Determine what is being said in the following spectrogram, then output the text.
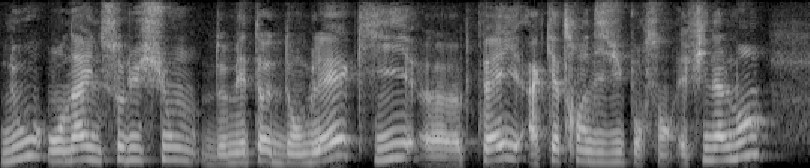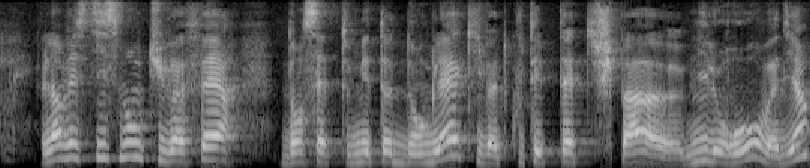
nous on a une solution de méthode d'anglais qui euh, paye à 98%. Et finalement, l'investissement que tu vas faire dans cette méthode d'anglais, qui va te coûter peut-être, je sais pas, 1000 euros, on va dire,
